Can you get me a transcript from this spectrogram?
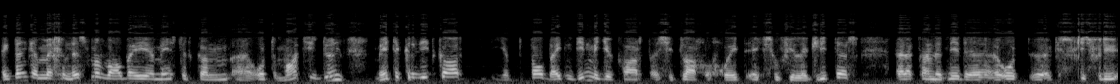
ek dink 'n meganisme waarby 'n mens dit kan uh, outomaties doen met 'n kredietkaart jy betaal buitendien met jou kaart as jy klaar gegooi het ek soveel liters hulle kan dit net 'n uh, uh, ekskuus vir die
